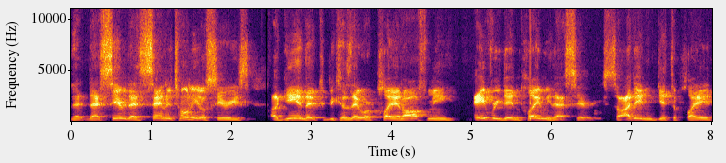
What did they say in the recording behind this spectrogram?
that that series, that San Antonio series, again, they because they were playing off me. Avery didn't play me that series, so I didn't get to play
